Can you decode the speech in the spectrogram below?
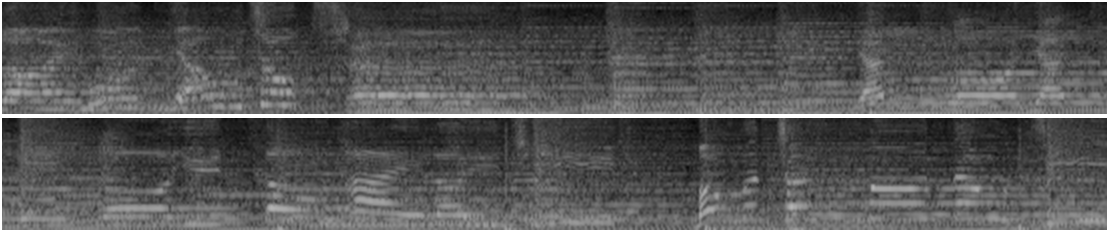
来没有足长。人和人类似，无论怎么都只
